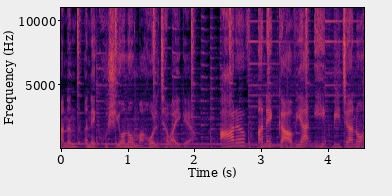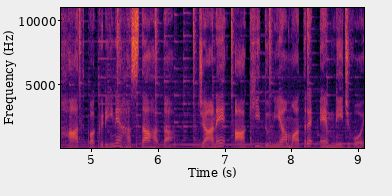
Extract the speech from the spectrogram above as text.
આનંદ અને ખુશીઓનો માહોલ છવાઈ ગયા. આરવ અને કાવ્યા એકબીજાનો હાથ પકડીને હસતા હતા. જાણે આખી દુનિયા માત્ર એમની જ હોય.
